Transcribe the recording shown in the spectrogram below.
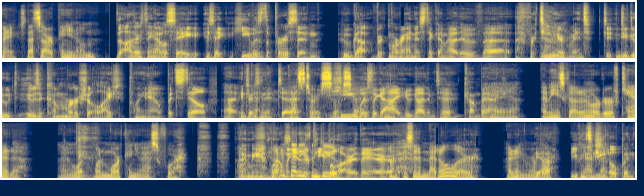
Anyway, so that's our opinion on him. The other thing I will say is that he was the person who got Rick Moranis to come out of uh, retirement to, to do. It was a commercial, I should point out, but still uh, interesting that, uh, that story's so he sad. was the guy who got him to come back. Yeah, yeah. I mean, he's got an Order of Canada. And what what more can you ask for? I mean, What how many that other people do? are there? Uh, Is it a medal or I don't even remember. yeah, you can actually open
